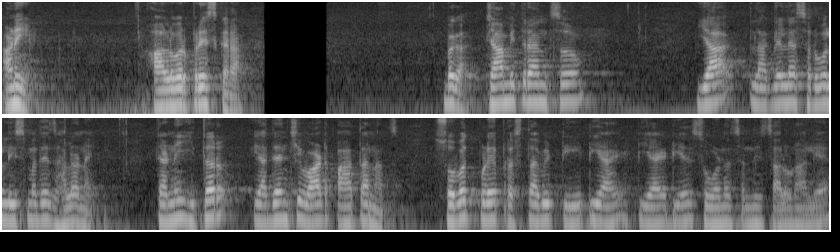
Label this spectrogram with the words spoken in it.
आणि ऑलवर प्रेस करा. बघा ज्या मित्रांचं या लागलेल्या सर्व लिस्टमध्ये झालं नाही त्यांनी इतर याद्यांची वाट पाहतानाच सोबत पुढे प्रस्तावित T E T I T I T I सुवर्णसंधी चालून आली आहे.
